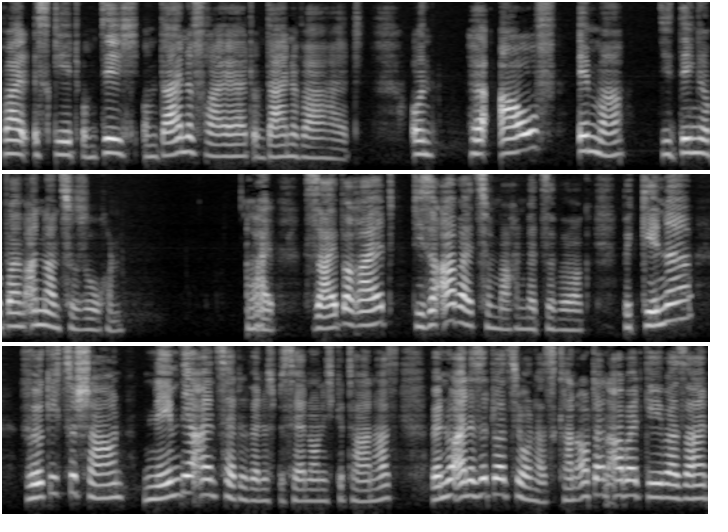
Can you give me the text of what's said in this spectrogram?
weil es geht um dich, um deine Freiheit, um deine Wahrheit. Und hör auf, immer die Dinge beim anderen zu suchen. Weil sei bereit, diese Arbeit zu machen mit The Work. Beginne wirklich zu schauen, nimm dir einen Zettel, wenn du es bisher noch nicht getan hast, wenn du eine Situation hast. Kann auch dein Arbeitgeber sein,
